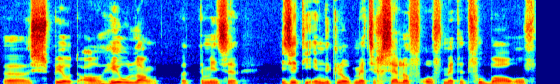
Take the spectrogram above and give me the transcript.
eh, speelt al heel lang, tenminste zit hij in de knoop met zichzelf of met het voetbal of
